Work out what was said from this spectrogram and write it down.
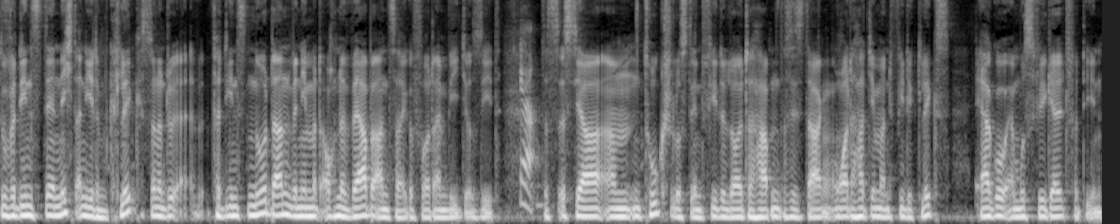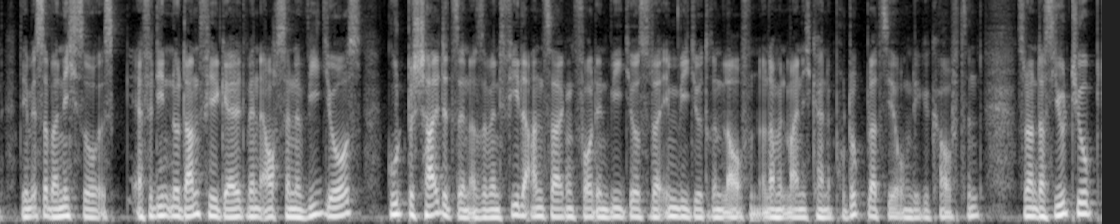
Du verdienst ja nicht an jedem Klick, sondern du äh, verdienst nur dann, wenn jemand auch eine Werbeanzeige vor deinem Video sieht. Ja. Das ist ja ähm, ein Trugschluss, den viele Leute haben, dass sie sagen, oh, da hat jemand viele Klicks. Ergo, er muss viel Geld verdienen. Dem ist aber nicht so. Es, er verdient nur dann viel Geld, wenn auch seine Videos gut beschaltet sind. Also wenn viele Anzeigen vor den Videos oder im Video drin laufen. Und damit meine ich keine Produktplatzierungen, die gekauft sind, sondern dass YouTube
